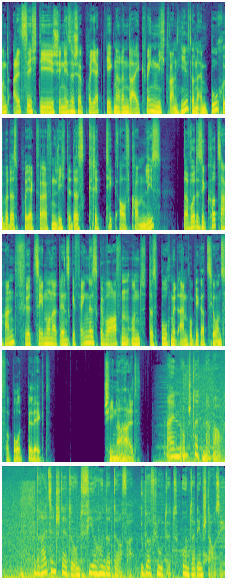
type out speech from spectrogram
Und als sich die chinesische Projektgegnerin Dai Qing nicht dran hielt und ein Buch über das Projekt veröffentlichte, das Kritik aufkommen ließ, da wurde sie kurzerhand für zehn Monate ins Gefängnis geworfen und das Buch mit einem Publikationsverbot belegt. China halt. Ein umstrittener Bau. 13 Städte und 400 Dörfer, überflutet unter dem Stausee.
